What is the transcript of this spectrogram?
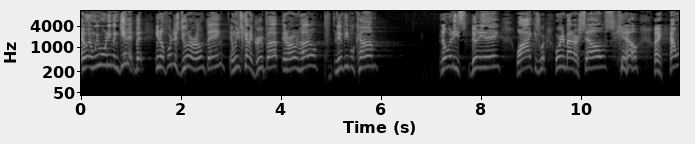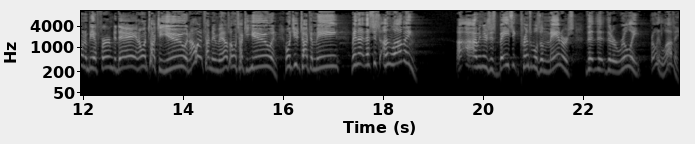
and, and, we won't even get it. But you know, if we're just doing our own thing and we just kind of group up in our own huddle, new people come, Nobody's doing anything. Why? Because we're worried about ourselves, you know. Like, I want to be affirmed today, and I want to talk to you, and I want to talk to anybody else. I want to talk to you, and I want you to talk to me. Man, that, that's just unloving. I, I, mean, there's just basic principles of manners that, that, that are really, really loving.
